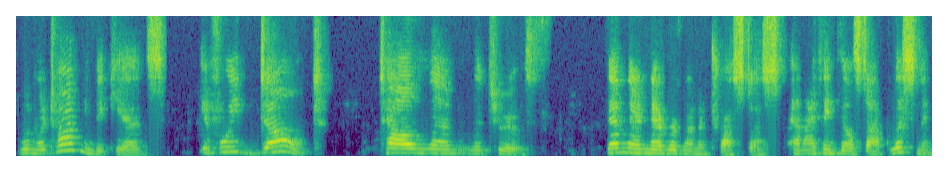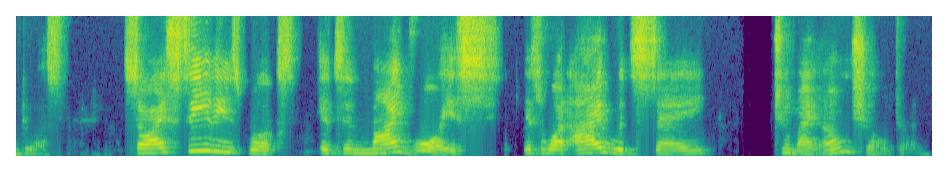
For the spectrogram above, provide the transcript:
When we're talking to kids, if we don't tell them the truth, then they're never going to trust us. And I think they'll stop listening to us. So I see these books, it's in my voice, it's what I would say to my own children.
